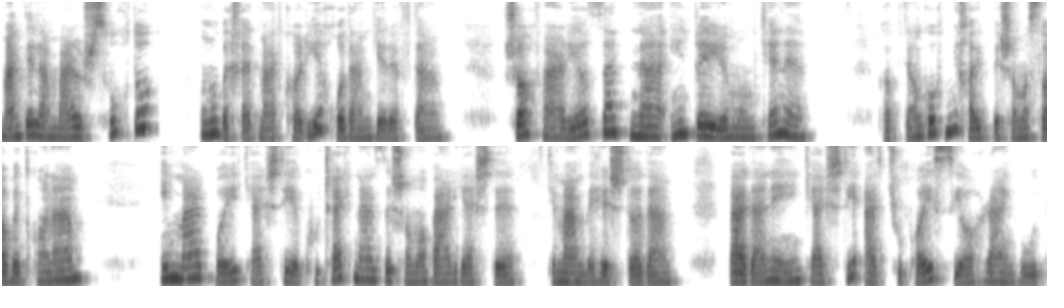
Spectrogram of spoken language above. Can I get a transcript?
من دلم براش سوخت و اونو به خدمتکاری خودم گرفتم. شاه فریاد زد نه این غیر ممکنه. کاپیتان گفت می‌خواید به شما ثابت کنم؟ این مرد با یک کشتی کوچک نزد شما برگشته که من بهش دادم. بدن این کشتی از چوبهای سیاه رنگ بود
